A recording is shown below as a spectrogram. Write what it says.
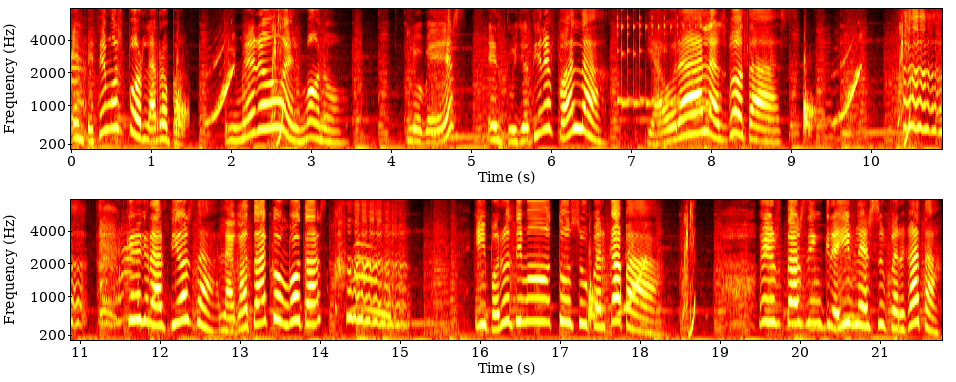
Empecemos por la ropa. Primero el mono. ¿Lo ves? El tuyo tiene falda. Y ahora las botas. ¡Qué graciosa! La gata con botas. y por último, tu super capa. Estás increíble, super gata.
